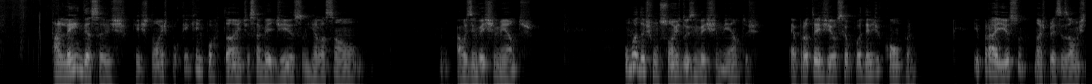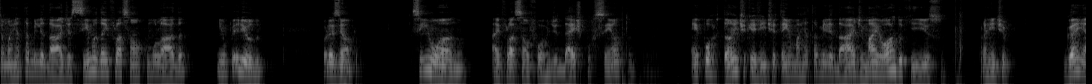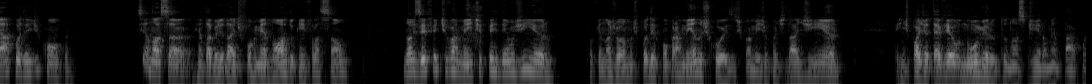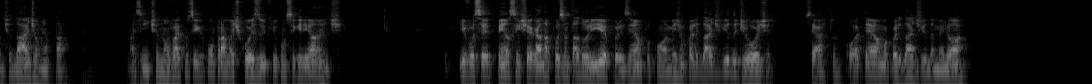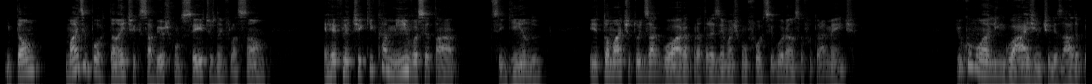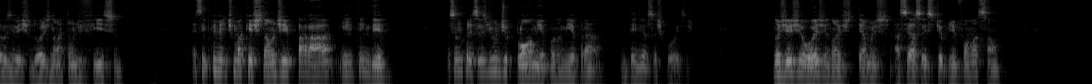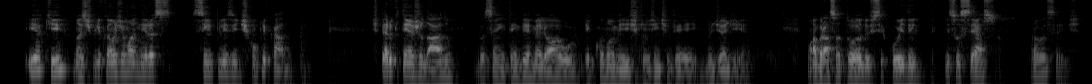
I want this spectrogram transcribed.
além dessas questões, por que é importante saber disso em relação aos investimentos? Uma das funções dos investimentos é proteger o seu poder de compra. E para isso, nós precisamos ter uma rentabilidade acima da inflação acumulada em um período. Por exemplo, se em um ano a inflação for de 10%, é importante que a gente tenha uma rentabilidade maior do que isso para a gente ganhar poder de compra. Se a nossa rentabilidade for menor do que a inflação, nós efetivamente perdemos dinheiro, porque nós vamos poder comprar menos coisas com a mesma quantidade de dinheiro. A gente pode até ver o número do nosso dinheiro aumentar, a quantidade aumentar. Mas a gente não vai conseguir comprar mais coisas do que conseguiria antes. E você pensa em chegar na aposentadoria, por exemplo, com a mesma qualidade de vida de hoje, certo? Ou até uma qualidade de vida melhor. Então, mais importante que saber os conceitos da inflação é refletir que caminho você está seguindo e tomar atitudes agora para trazer mais conforto e segurança futuramente. Viu como a linguagem utilizada pelos investidores não é tão difícil? É simplesmente uma questão de parar e entender. Você não precisa de um diploma em economia para entender essas coisas. Nos dias de hoje, nós temos acesso a esse tipo de informação. E aqui nós explicamos de maneira simples e descomplicada. Espero que tenha ajudado você a entender melhor o economês que a gente vê no dia a dia. Um abraço a todos, se cuidem e sucesso para vocês.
